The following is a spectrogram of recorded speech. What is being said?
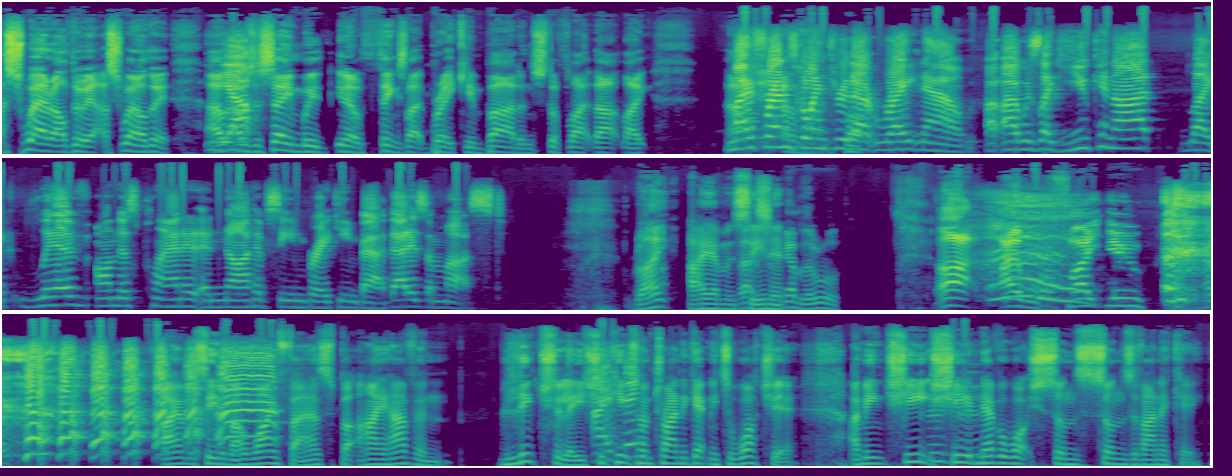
I swear I'll do it. I swear I'll do it. I, yeah. I was the same with you know things like Breaking Bad and stuff like that. Like my I, friend's I going through that right now. I, I was like, you cannot like live on this planet and not have seen Breaking Bad. That is a must. Right? I haven't That's seen it. The rule. Uh, I will fight you. I haven't seen it. My wife has, but I haven't. Literally, she I keeps think... on trying to get me to watch it. I mean, she mm-hmm. she had mm-hmm. never watched Sons Sons of Anarchy,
